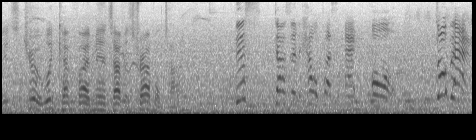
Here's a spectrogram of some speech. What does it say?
It's true, it would cut five minutes off its travel time. This doesn't help us at all. Go back!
